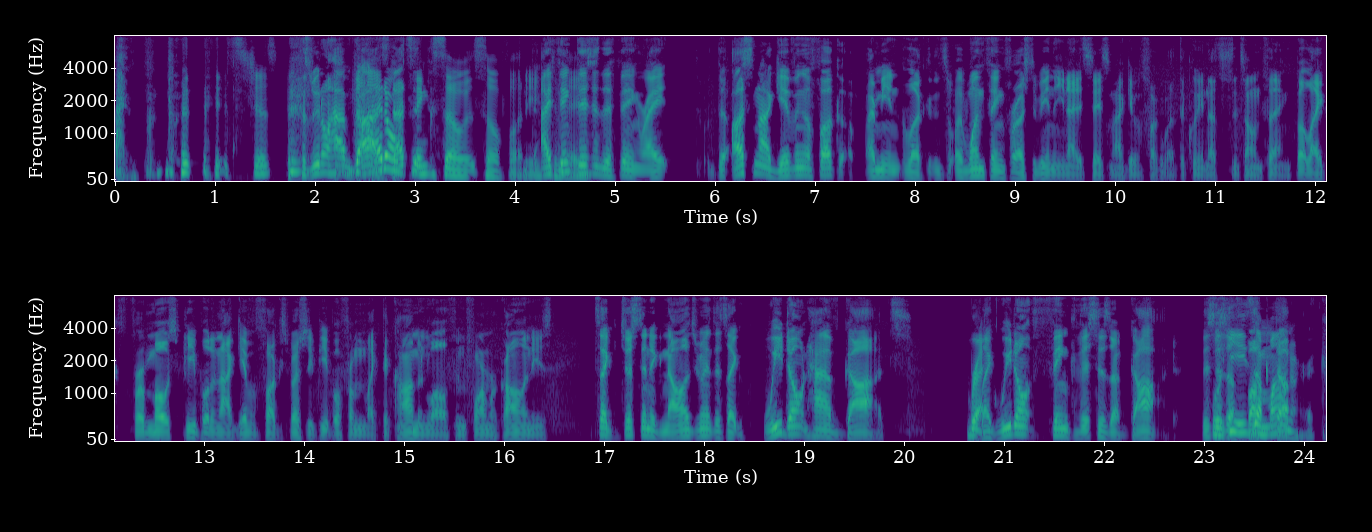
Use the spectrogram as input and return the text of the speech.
but it's just because we don't have gods. I don't That's think so. It's so funny. I think me. this is the thing, right? The, us not giving a fuck. I mean, look, it's uh, one thing for us to be in the United States and not give a fuck about the Queen. That's its own thing. But like for most people to not give a fuck, especially people from like the Commonwealth and former colonies, it's like just an acknowledgement. It's like we don't have gods. Right. Like we don't think this is a god. This Well, is a he's a fucked up- monarch.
